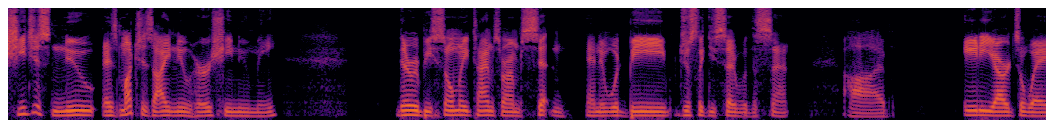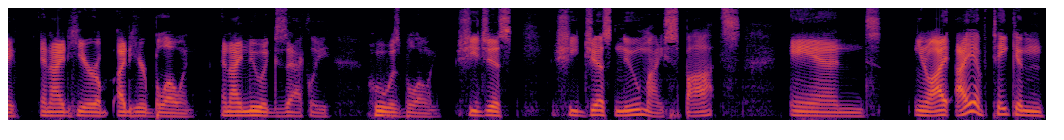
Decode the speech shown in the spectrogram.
she just knew as much as I knew her, she knew me. There would be so many times where I'm sitting, and it would be just like you said with the scent, uh, 80 yards away, and I'd hear I'd hear blowing, and I knew exactly who was blowing. She just she just knew my spots, and you know, I, I have taken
